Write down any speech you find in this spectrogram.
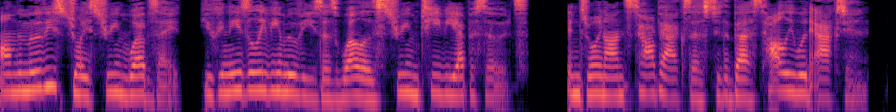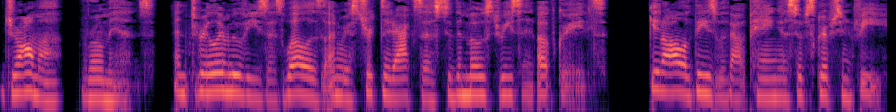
On the Movies Joy Stream website, you can easily view movies as well as stream TV episodes. Enjoy non-stop access to the best Hollywood action, drama, romance, and thriller movies as well as unrestricted access to the most recent upgrades. Get all of these without paying a subscription fee.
